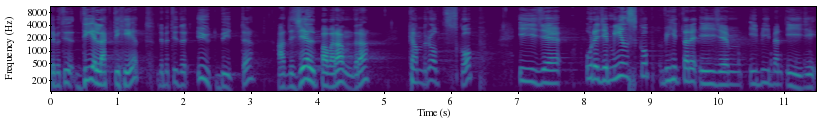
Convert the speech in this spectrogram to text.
Det betyder delaktighet, det betyder utbyte, att hjälpa varandra, kamratskap. I eh, ordet gemenskap, vi hittar det i, eh, i Bibeln i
